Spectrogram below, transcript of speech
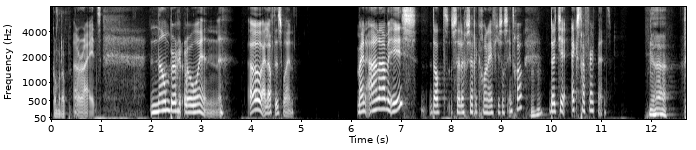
kom maar op. Alright. Number one. Oh, I love this one. Mijn aanname is, dat zeg zeg ik gewoon eventjes als intro, Mhm. dat je extravert bent. Ja.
